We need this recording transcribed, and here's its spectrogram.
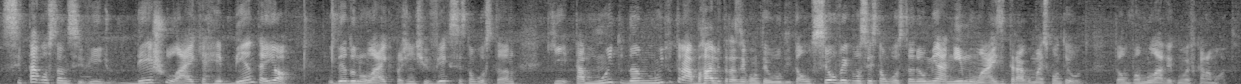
Se tá gostando desse vídeo, deixa o like, arrebenta aí, ó, o dedo no like pra gente ver que vocês estão gostando, que tá muito dando muito trabalho trazer conteúdo, então se eu ver que vocês estão gostando, eu me animo mais e trago mais conteúdo. Então vamos lá ver como vai ficar na moto.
